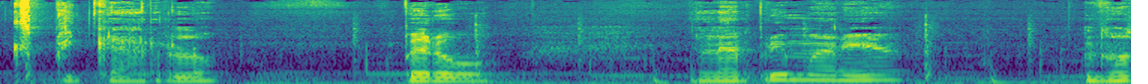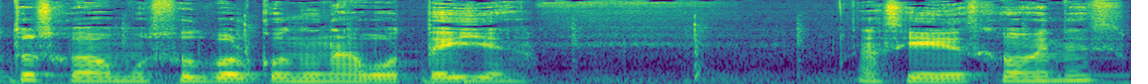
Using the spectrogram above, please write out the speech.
explicarlo, pero en la primaria nosotros jugábamos fútbol con una botella. Así es, jóvenes.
